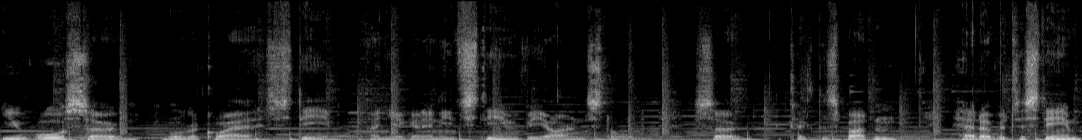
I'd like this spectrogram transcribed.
You also will require Steam and you're going to need Steam VR installed. So click this button, head over to Steam,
